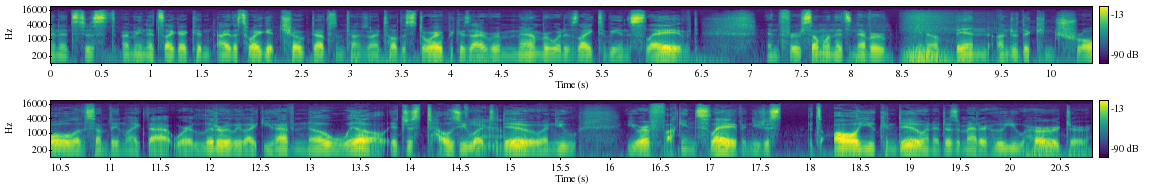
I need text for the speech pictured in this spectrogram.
and it's just I mean it's like I can I that's why I get choked up sometimes when I tell the story because I remember what it's like to be enslaved. And for someone that's never, you know, been under the control of something like that where literally like you have no will. It just tells you what to do and you you're a fucking slave and you just it's all you can do and it doesn't matter who you hurt or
